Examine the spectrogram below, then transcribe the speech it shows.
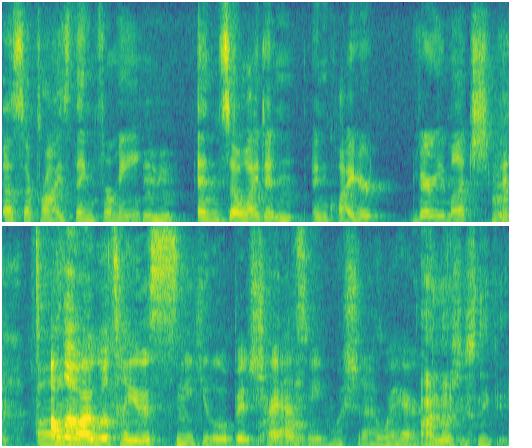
a surprise thing for me, Mm-hmm. and so I didn't inquire very much. All right. Um, Although I will tell you, this sneaky little bitch tried to ask me, "What should I wear? I know she's sneaky.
